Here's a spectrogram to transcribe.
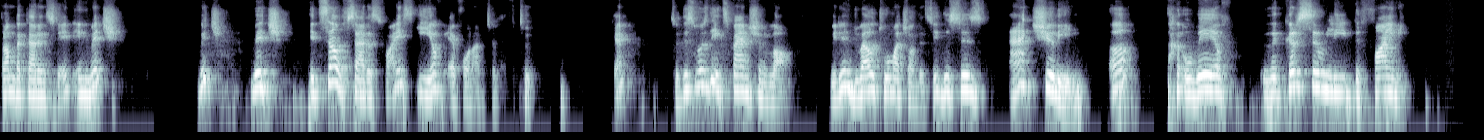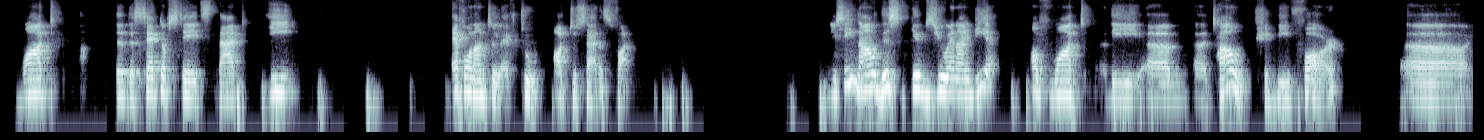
from the current state in which, which, which itself satisfies E of F1 until F2. Okay. So this was the expansion law. We didn't dwell too much on this. See, this is actually a, a way of recursively defining what the, the set of states that E F1 until F2 ought to satisfy. You see, now this gives you an idea of what the um, uh, tau should be for, uh,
